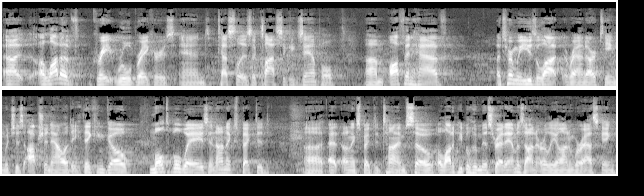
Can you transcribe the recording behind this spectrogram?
Uh, a lot of great rule breakers, and Tesla is a classic example, um, often have a term we use a lot around our team, which is optionality. They can go multiple ways and unexpected. Uh, at unexpected times. So a lot of people who misread Amazon early on were asking,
